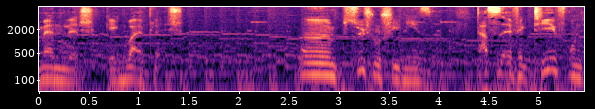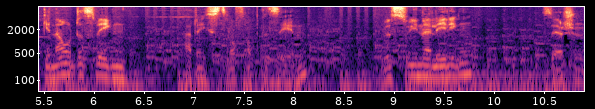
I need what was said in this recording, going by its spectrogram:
Männlich gegen weiblich. Äh, Psychochinese. Das ist effektiv und genau deswegen hatte ich es drauf abgesehen. Wirst du ihn erledigen? Sehr schön.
